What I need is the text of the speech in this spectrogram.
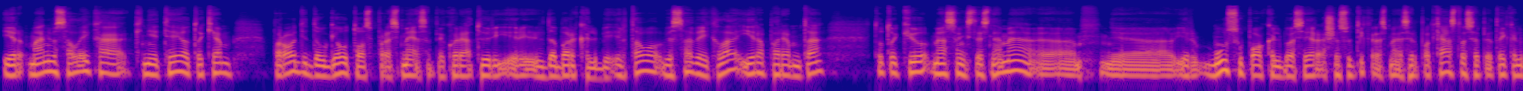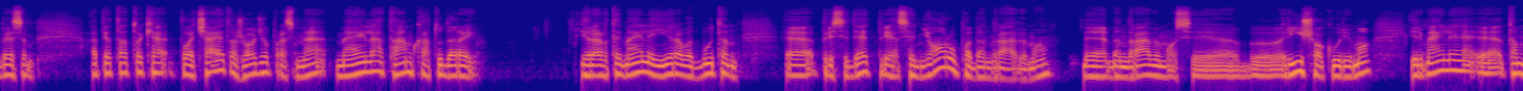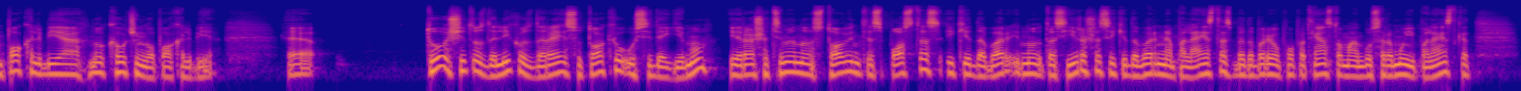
Ir man visą laiką knėtėjo tokiam parodyti daugiau tos prasmės, apie kurią tu ir, ir, ir dabar kalbi. Ir tavo visa veikla yra paremta uh, to tokiu mes ankstesnėme e, e, ir mūsų pokalbiuose, ir aš esu tikras, mes ir podcastuose apie tai kalbėsim, apie tą tokią plačiąją tą žodžio prasme meilę tam, ką tu darai. Ir ar tai meilė yra vat, būtent e, prisidėti prie seniorų pabendravimo, bendravimosi, ryšio kūrimo ir meilė tam pokalbėje, nu, coachingo pokalbėje tu šitus dalykus darai su tokiu užsidegimu ir aš atsimenu stovintis postas iki dabar, nu, tas įrašas iki dabar nepaleistas, bet dabar jau po podcast'o man bus ramu jį paleist, kad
